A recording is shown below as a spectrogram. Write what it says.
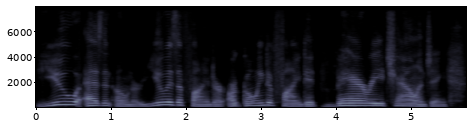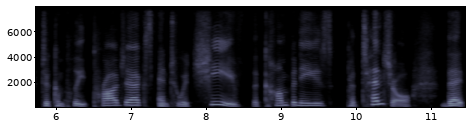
you as an owner, you as a finder are going to find it very challenging to complete projects and to achieve the company's potential that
